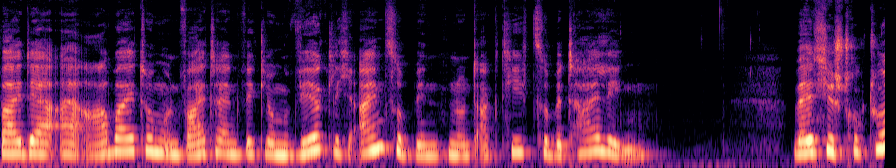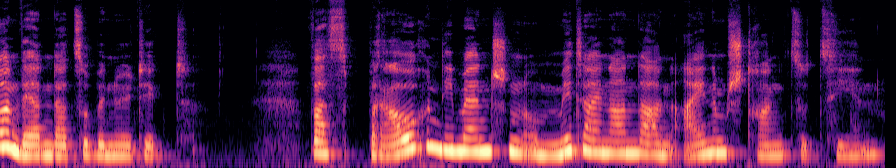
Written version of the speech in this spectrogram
bei der Erarbeitung und Weiterentwicklung wirklich einzubinden und aktiv zu beteiligen? Welche Strukturen werden dazu benötigt? Was brauchen die Menschen, um miteinander an einem Strang zu ziehen?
